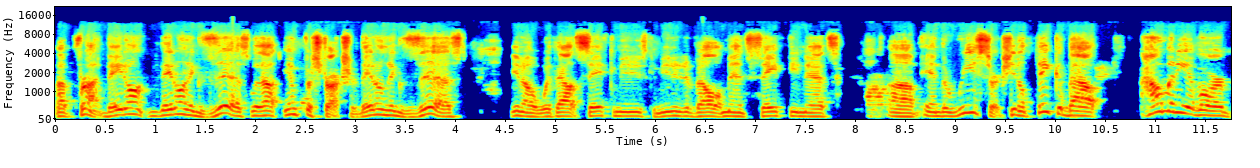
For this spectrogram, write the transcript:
up front. They don't they don't exist without infrastructure. They don't exist you know without safe communities community development safety nets um, and the research. You know think about how many of our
